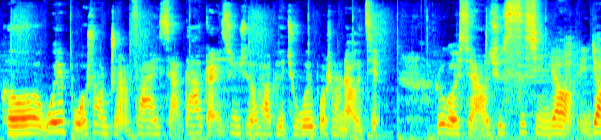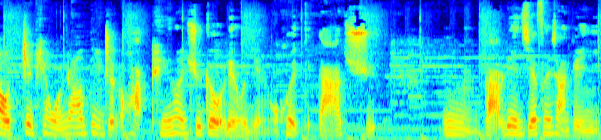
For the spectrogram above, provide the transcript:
和微博上转发一下，大家感兴趣的话可以去微博上了解。如果想要去私信要要这篇文章地址的话，评论区给我留言，我会给大家去，嗯，把链接分享给你。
